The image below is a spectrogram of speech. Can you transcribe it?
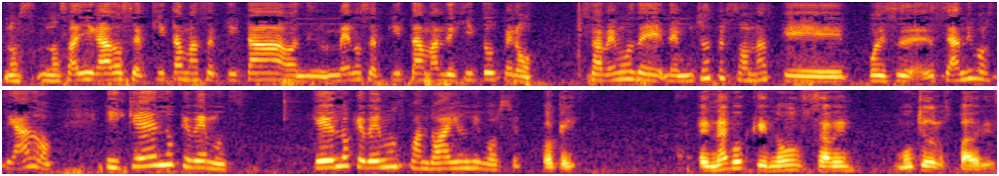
nos, nos ha llegado cerquita, más cerquita, menos cerquita, más lejitos, pero sabemos de, de muchas personas que pues eh, se han divorciado. ¿Y qué es lo que vemos? ¿Qué es lo que vemos cuando hay un divorcio? Ok. En algo que no saben muchos de los padres,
